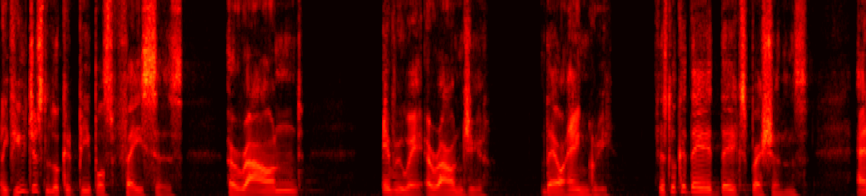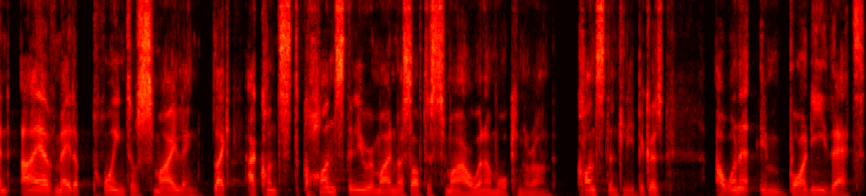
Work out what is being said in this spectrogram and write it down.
if you just look at people's faces around everywhere around you, they are angry. Just look at their, their expressions. And I have made a point of smiling. Like I const- constantly remind myself to smile when I'm walking around constantly because I want to embody that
